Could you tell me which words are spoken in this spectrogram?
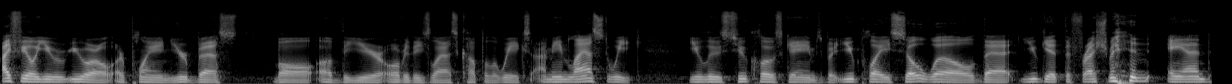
I feel you you all are playing your best ball of the year over these last couple of weeks. I mean, last week you lose two close games, but you play so well that you get the freshman and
